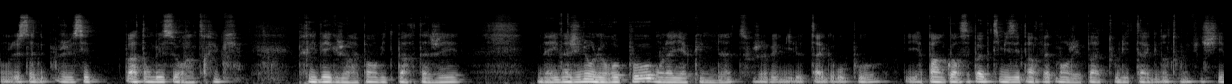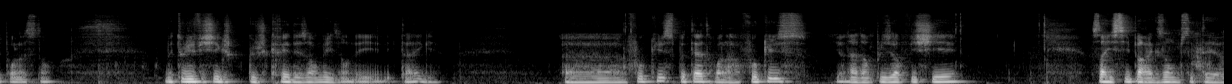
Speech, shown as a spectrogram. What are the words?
je vais essayer de pas tomber sur un truc privé que j'aurais pas envie de partager. Mais imaginons le repos, bon là il n'y a qu'une note, j'avais mis le tag repos. Il n'y a pas encore, c'est pas optimisé parfaitement, j'ai pas tous les tags dans tous les fichiers pour l'instant. Mais tous les fichiers que je, crée désormais, ils ont les, tags. Euh, focus peut-être, voilà, focus, il y en a dans plusieurs fichiers. Ça ici par exemple, c'était... Euh,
